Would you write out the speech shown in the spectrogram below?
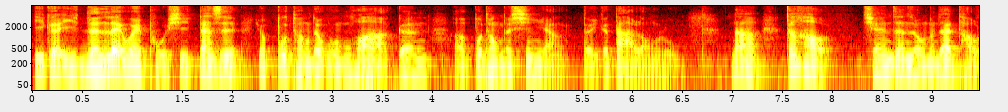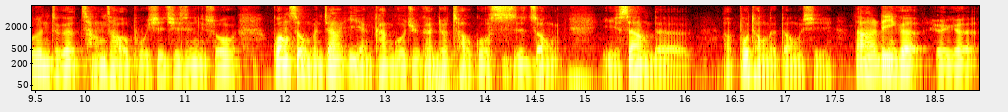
一个以人类为谱系，但是有不同的文化跟呃不同的信仰的一个大熔炉。那刚好。前一阵子我们在讨论这个长草谱系，其实你说光是我们这样一眼看过去，可能就超过十种以上的呃不同的东西。那另一个有一个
